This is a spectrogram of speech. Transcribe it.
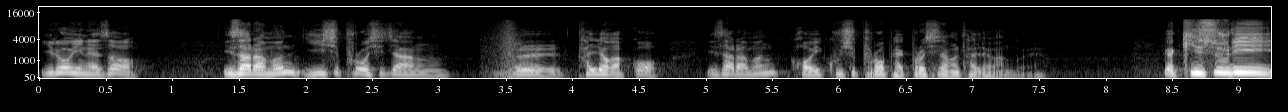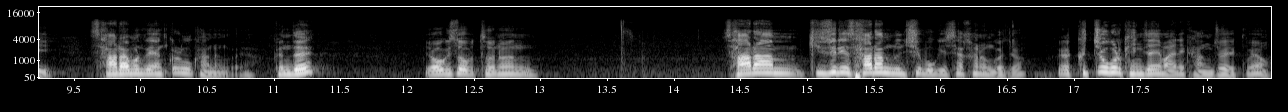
이로 인해서 이 사람은 20% 시장을 달려갔고 이 사람은 거의 90% 100% 시장을 달려간 거예요. 그러니까 기술이 사람을 그냥 끌고 가는 거예요. 근데 여기서부터는 사람 기술이 사람 눈치 보기 시작하는 거죠. 그러니까 그쪽을 굉장히 많이 강조했고요.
